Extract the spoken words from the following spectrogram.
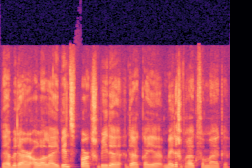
We hebben daar allerlei windparkgebieden, daar kan je medegebruik van maken.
